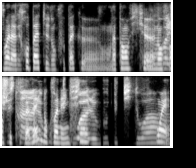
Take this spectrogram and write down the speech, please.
voilà, être... trop pâteux. Donc, faut pas que, on n'a pas envie que Ouais, l'enfant s'étouffe avec. Donc, voilà, une doigt, fine. le bout du petit doigt. Ouais,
